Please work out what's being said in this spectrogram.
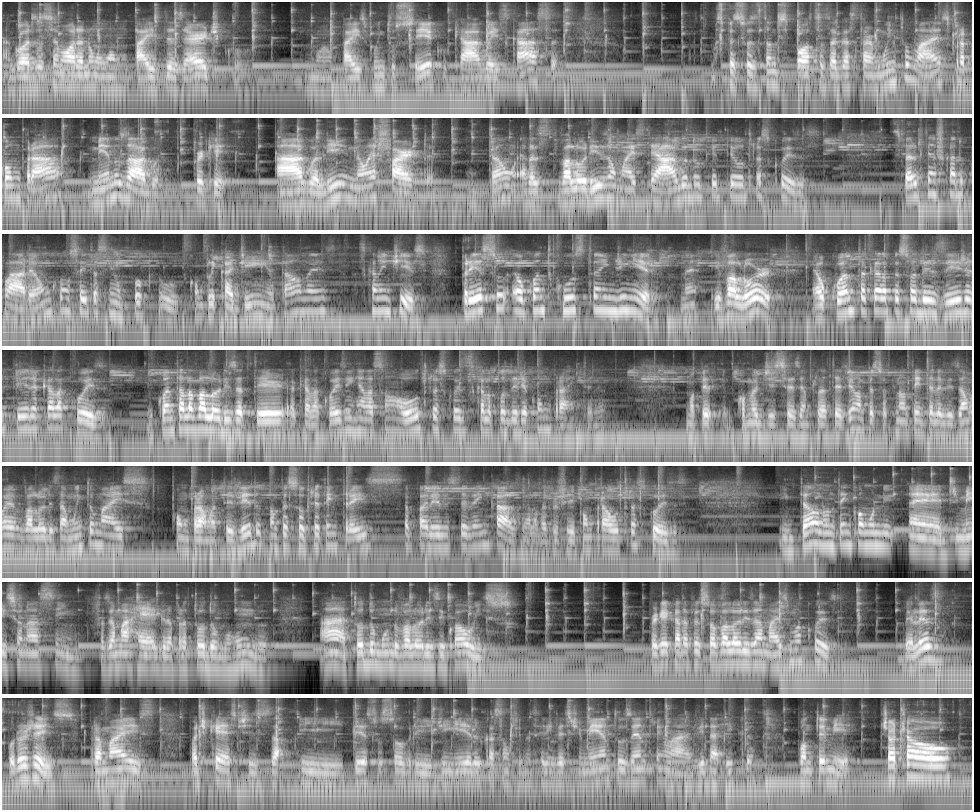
Agora, se você mora num um país desértico, um país muito seco, que a água é escassa, as pessoas estão dispostas a gastar muito mais para comprar menos água. Por quê? A água ali não é farta. Então, elas valorizam mais ter água do que ter outras coisas. Espero que tenha ficado claro. É um conceito assim um pouco complicadinho e tal, mas basicamente isso. Preço é o quanto custa em dinheiro, né? E valor é o quanto aquela pessoa deseja ter aquela coisa. E quanto ela valoriza ter aquela coisa em relação a outras coisas que ela poderia comprar, entendeu? Uma, como eu disse o exemplo da TV, uma pessoa que não tem televisão vai valorizar muito mais comprar uma TV do que uma pessoa que já tem três aparelhos de TV em casa. Ela vai preferir comprar outras coisas. Então não tem como é, dimensionar assim, fazer uma regra para todo mundo. Ah, todo mundo valoriza igual isso. Porque cada pessoa valoriza mais uma coisa. Beleza? Por hoje é isso. Para mais podcasts e textos sobre dinheiro, educação financeira e investimentos, entrem lá, vidarica.me. Tchau, tchau!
